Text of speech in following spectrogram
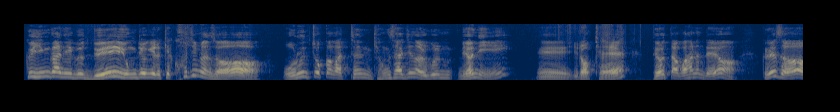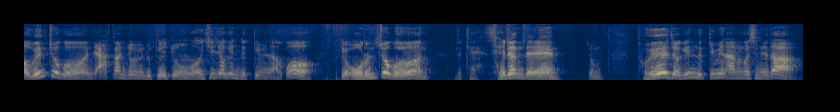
그 인간이 그 뇌의 용적이 이렇게 커지면서 오른쪽과 같은 경사진 얼굴면이 예, 이렇게 되었다고 하는데요. 그래서 왼쪽은 약간 좀 이렇게 좀 원시적인 느낌이 나고 이렇게 오른쪽은 이렇게 세련된 좀 도회적인 느낌이 나는 것입니다.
